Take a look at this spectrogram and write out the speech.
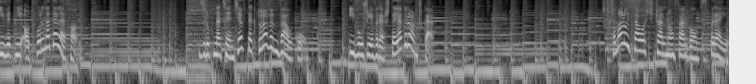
I wytnij otwór na telefon. Zrób nacięcie w tekturowym wałku. I włóż je w resztę jak rączkę. Pomaluj całość czarną farbą w sprayu.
